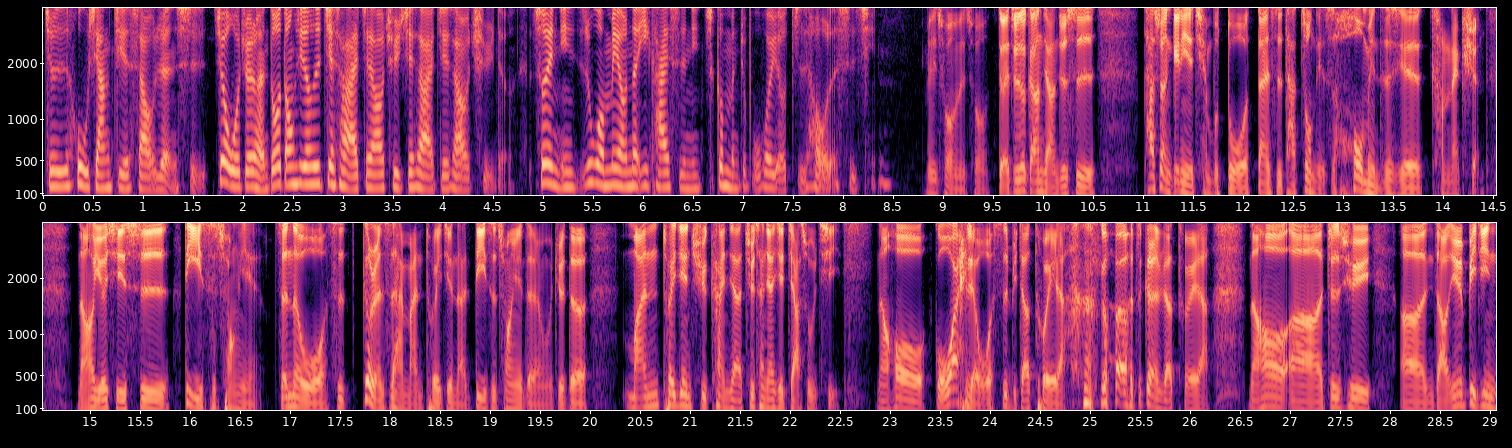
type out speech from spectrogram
就是互相介绍认识，就我觉得很多东西都是介绍来介绍去，介绍来介绍去的。所以你如果没有那一开始，你根本就不会有之后的事情。没错没错，对，就是刚刚讲，就是他虽然给你的钱不多，但是他重点是后面的这些 connection，然后尤其是第一次创业，真的我是个人是还蛮推荐的。第一次创业的人，我觉得蛮推荐去看一下，去参加一些加速器。然后国外的我是比较推啦，国外我这个人比较推啦。然后呃，就是去呃，你知道，因为毕竟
